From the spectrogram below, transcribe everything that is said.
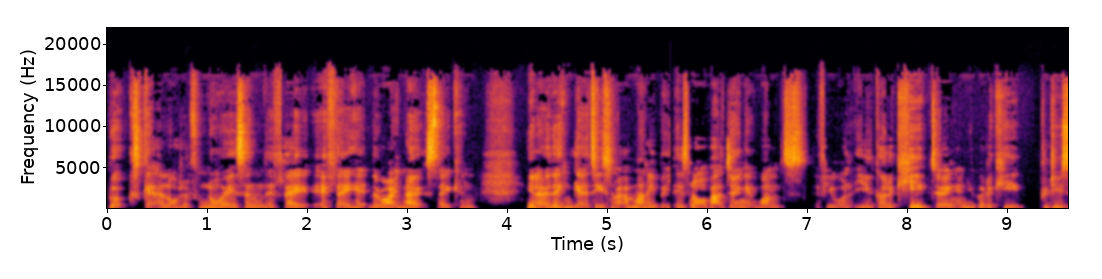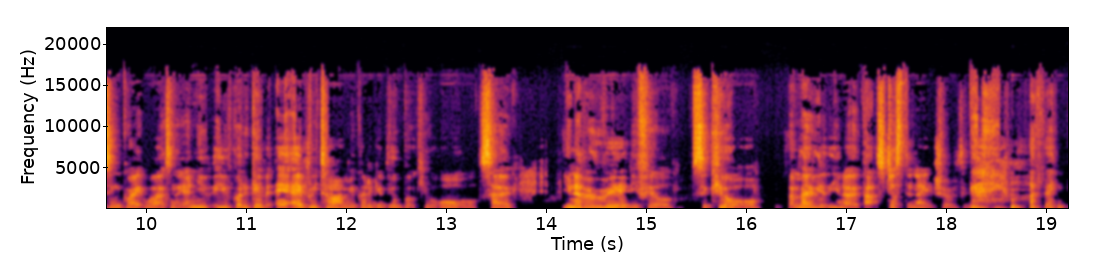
books get a lot of noise. And if they, if they hit the right notes, they can, you know, they can get a decent amount of money, but it's not about doing it once. If you want, it you've got to keep doing and you've got to keep producing great works. And, and you, you've got to give every time you've got to give your book your all. So you never really feel secure, but maybe, you know, that's just the nature of the game, I think.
